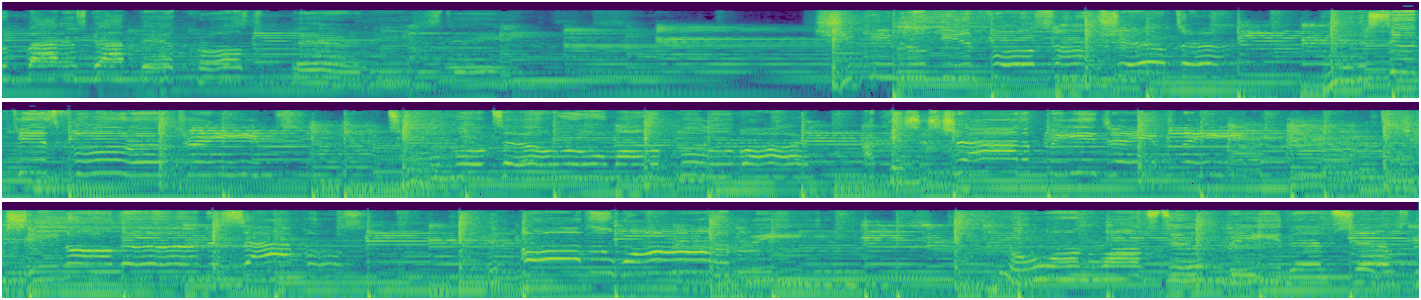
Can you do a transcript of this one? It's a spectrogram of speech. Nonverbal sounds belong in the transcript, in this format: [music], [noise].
Everybody's got their cross to bear Just.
